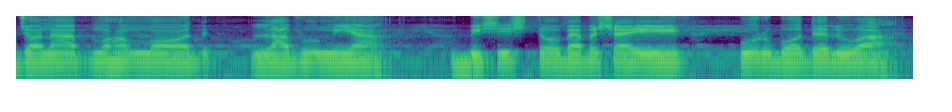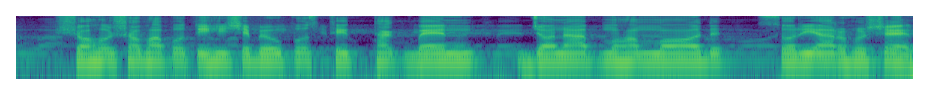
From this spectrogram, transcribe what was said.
জনাব মোহাম্মদ লাভু মিয়া, বিশিষ্ট ব্যবসায়ী পূর্ব দেলুয়া। সহসভাপতি হিসেবে উপস্থিত থাকবেন জনাব মোহাম্মদ সরিয়ার হোসেন,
